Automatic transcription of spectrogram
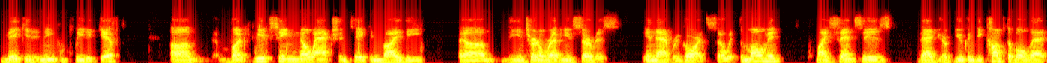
make it an incomplete gift. Um, but we've seen no action taken by the um, the Internal Revenue Service in that regard. So at the moment, my sense is that you can be comfortable that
